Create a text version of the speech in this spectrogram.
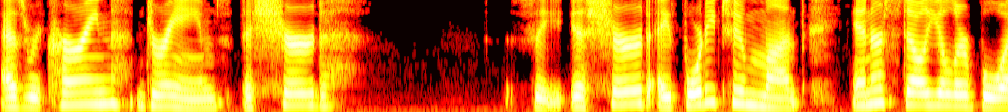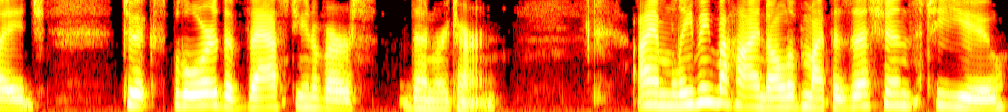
as recurring dreams assured." See, assured a 42 month interstellar voyage to explore the vast universe, then return. I am leaving behind all of my possessions to you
